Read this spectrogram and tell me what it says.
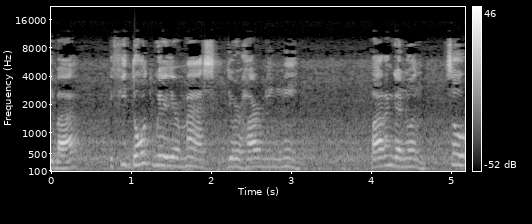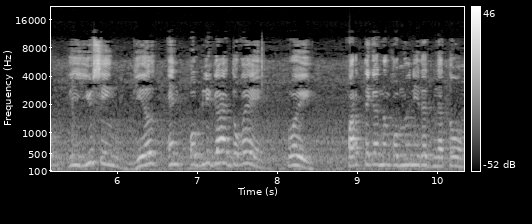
Di ba? If you don't wear your mask, you're harming me. Parang ganun. So, using guilt and obligado ka eh. Hoy, parte ka ng komunidad na to.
